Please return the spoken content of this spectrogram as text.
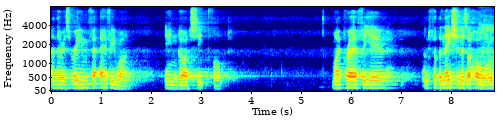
And there is room for everyone in God's sheepfold. My prayer for you and for the nation as a whole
